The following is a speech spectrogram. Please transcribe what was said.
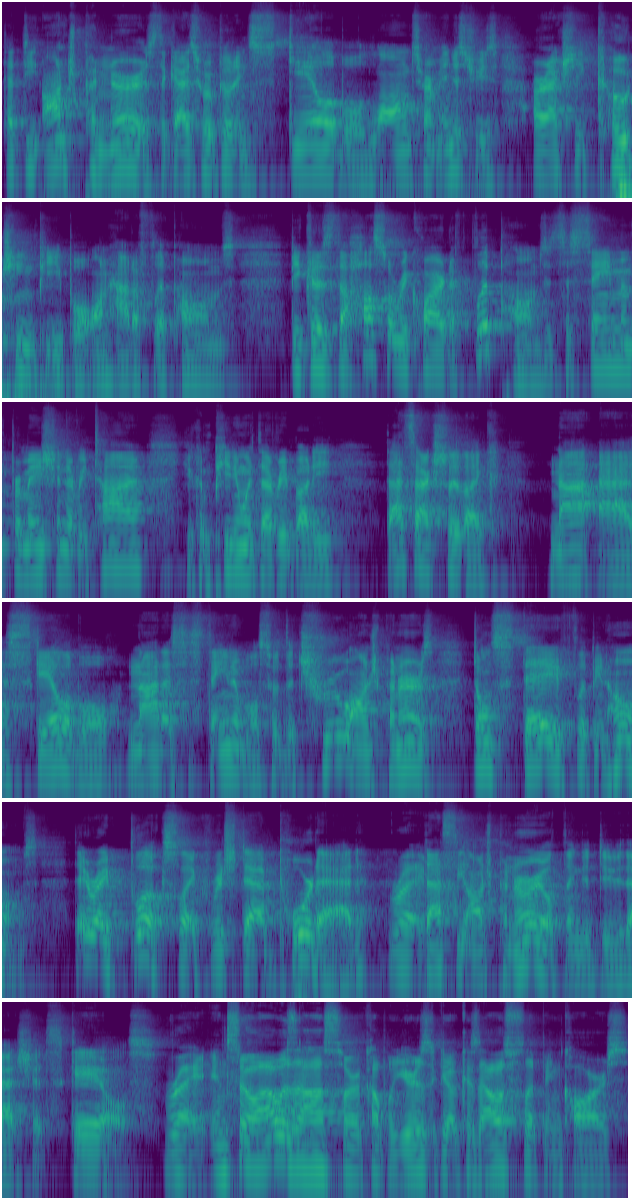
that the entrepreneurs, the guys who are building scalable, long-term industries, are actually coaching people on how to flip homes. Because the hustle required to flip homes, it's the same information every time. You're competing with everybody. That's actually like not as scalable, not as sustainable. So the true entrepreneurs don't stay flipping homes. They write books like Rich Dad Poor Dad. Right. That's the entrepreneurial thing to do. That shit scales. Right. And so I was a hustler a couple years ago because I was flipping cars.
